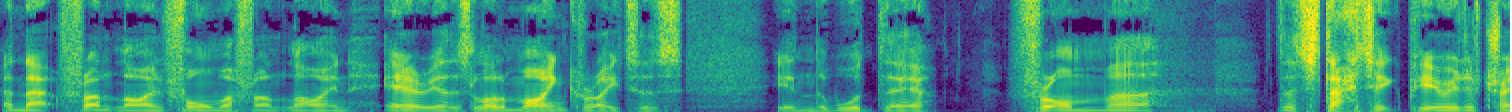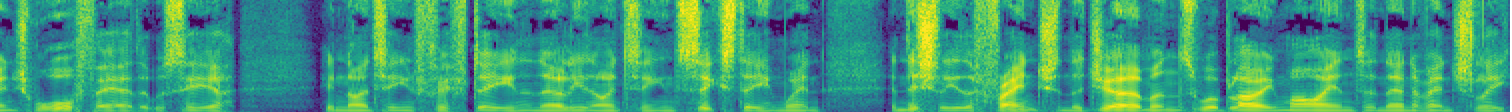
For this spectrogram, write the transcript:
and that front line, former front line area. There's a lot of mine craters in the wood there from uh, the static period of trench warfare that was here in 1915 and early 1916 when initially the French and the Germans were blowing mines and then eventually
